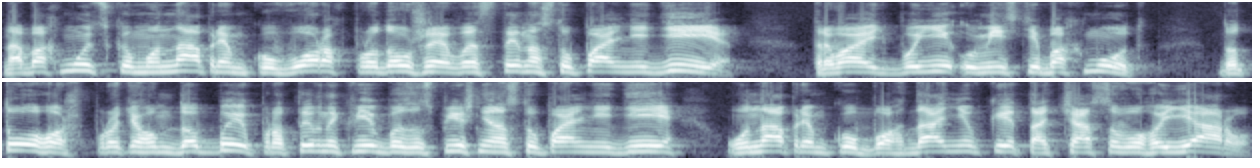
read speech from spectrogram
На Бахмутському напрямку ворог продовжує вести наступальні дії. Тривають бої у місті Бахмут. До того ж, протягом доби противник вів безуспішні наступальні дії у напрямку Богданівки та Часового Яру.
